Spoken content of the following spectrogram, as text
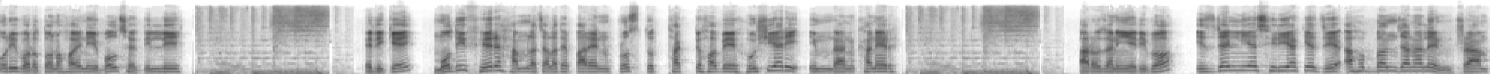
পরিবর্তন হয়নি বলছে দিল্লি। এদিকে, মোদি ফের হামলা চালাতে পারেন, প্রস্তুত থাকতে হবে হুঁশিয়ারি ইমরান খানের। আরও জানিয়ে দিব, ইসরায়েল নিয়ে সিরিয়াকে যে আহ্বান জানালেন ট্রাম্প,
